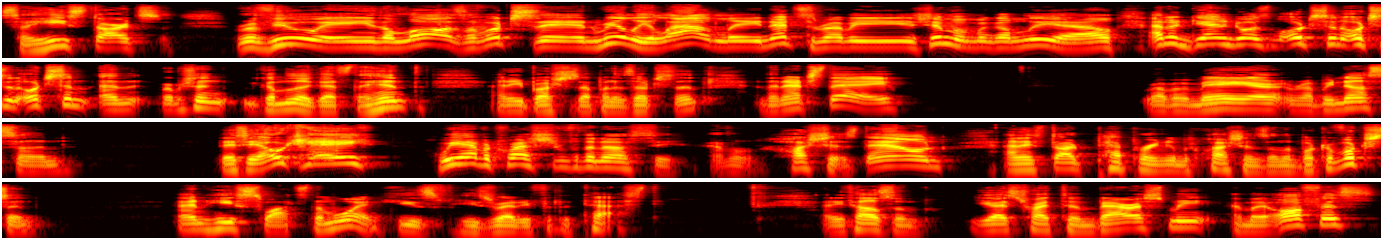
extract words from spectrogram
so he starts reviewing the laws of Uktzin really loudly next Rabbi Shimon Gamliel, and again goes Uktzin, Uktzin, Uktzin, and Rabbi Shimon Gamliel gets the hint, and he brushes up on his Uktzin. And the next day, Rabbi Meir and Rabbi Nassan, they say, okay, we have a question for the Nasi. Everyone hushes down, and they start peppering him with questions on the book of Uktzin. And he swats them away. He's, he's ready for the test. And he tells them, you guys tried to embarrass me at my office.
